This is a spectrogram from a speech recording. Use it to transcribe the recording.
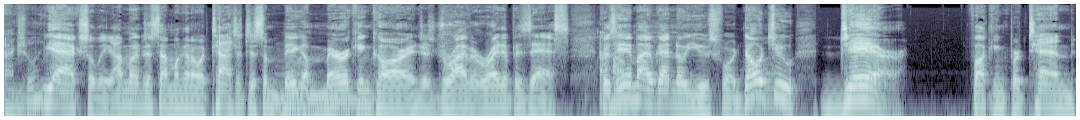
Actually? yeah actually i'm gonna just i'm gonna attach it to some big american car and just drive it right up his ass because him i've got no use for don't you dare fucking pretend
